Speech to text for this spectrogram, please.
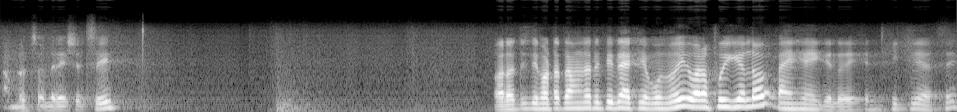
আমরা চলে এসেছি। ওরা যদি হঠাৎ আমাদেরকে দেখে বলব "ওই, ওরা ফুই গেল? নাই হয়ে গেল। এখানে কি আছে।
